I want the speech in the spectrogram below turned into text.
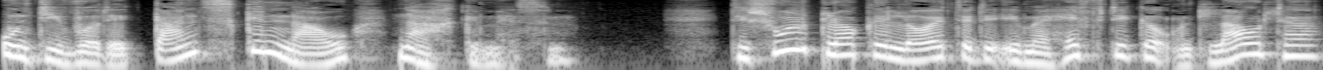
und die wurde ganz genau nachgemessen. Die Schulglocke läutete immer heftiger und lauter,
